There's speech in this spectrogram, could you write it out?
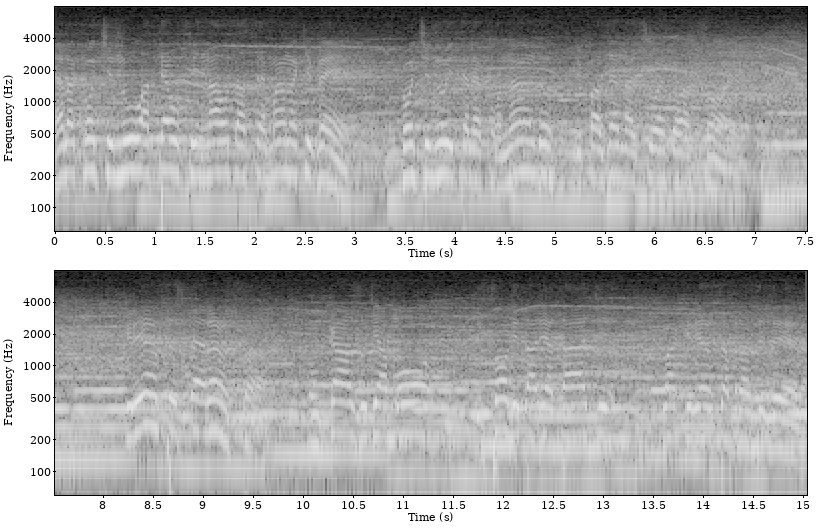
Ela continua até o final da semana que vem. Continue telefonando e fazendo as suas doações. Criança Esperança, um caso de amor e solidariedade com a criança brasileira.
